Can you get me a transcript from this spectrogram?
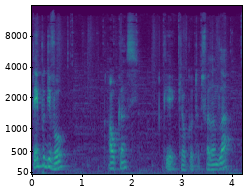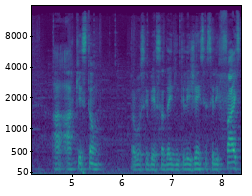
tempo de voo, alcance, que, que é o que eu estou te falando lá. A, a questão para você ver essa daí de inteligência, se ele faz.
